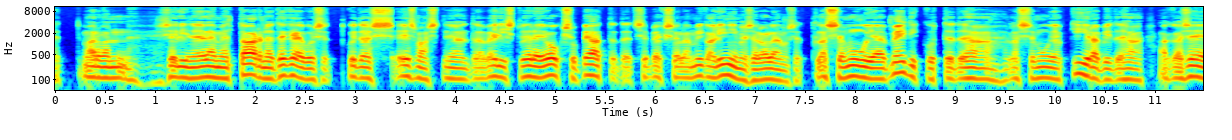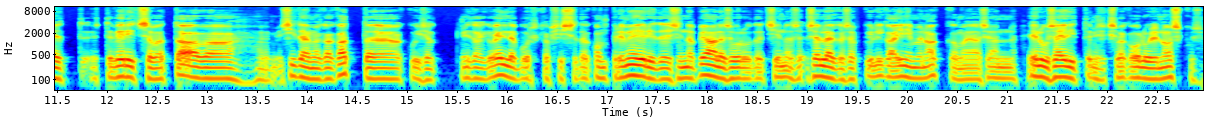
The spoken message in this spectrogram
et ma arvan, selline elementaarne tegevus, et kuidas esmast nii-öelda välist verejooksu peatada, et see peaks olema igal inimesel olemas, et las see muu jääb meedikute teha, las see muu jääb kiirabi teha, aga see, et, et veritsevat taava sidemega katta ja kui sealt midagi välja purskab, siis seda komprimeerida ja sinna peale suruda, et sinna, sellega saab küll iga inimene hakkama ja see on elu säilitamiseks väga oluline oskus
